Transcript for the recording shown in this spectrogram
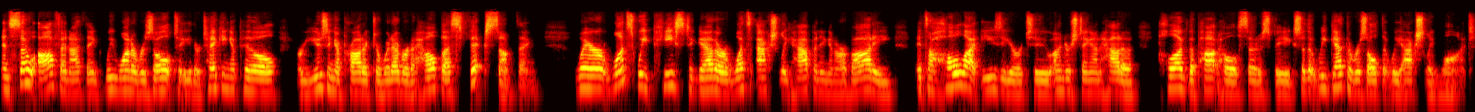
And so often, I think we want a result to either taking a pill or using a product or whatever to help us fix something where once we piece together what's actually happening in our body, it's a whole lot easier to understand how to plug the pothole, so to speak, so that we get the result that we actually want.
